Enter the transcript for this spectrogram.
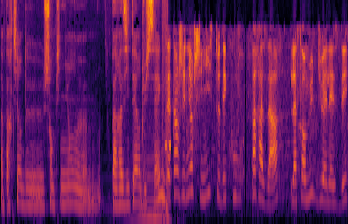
à partir de champignons euh, parasitaires du seigle. Cet ingénieur chimiste découvre par hasard la formule du LSD,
